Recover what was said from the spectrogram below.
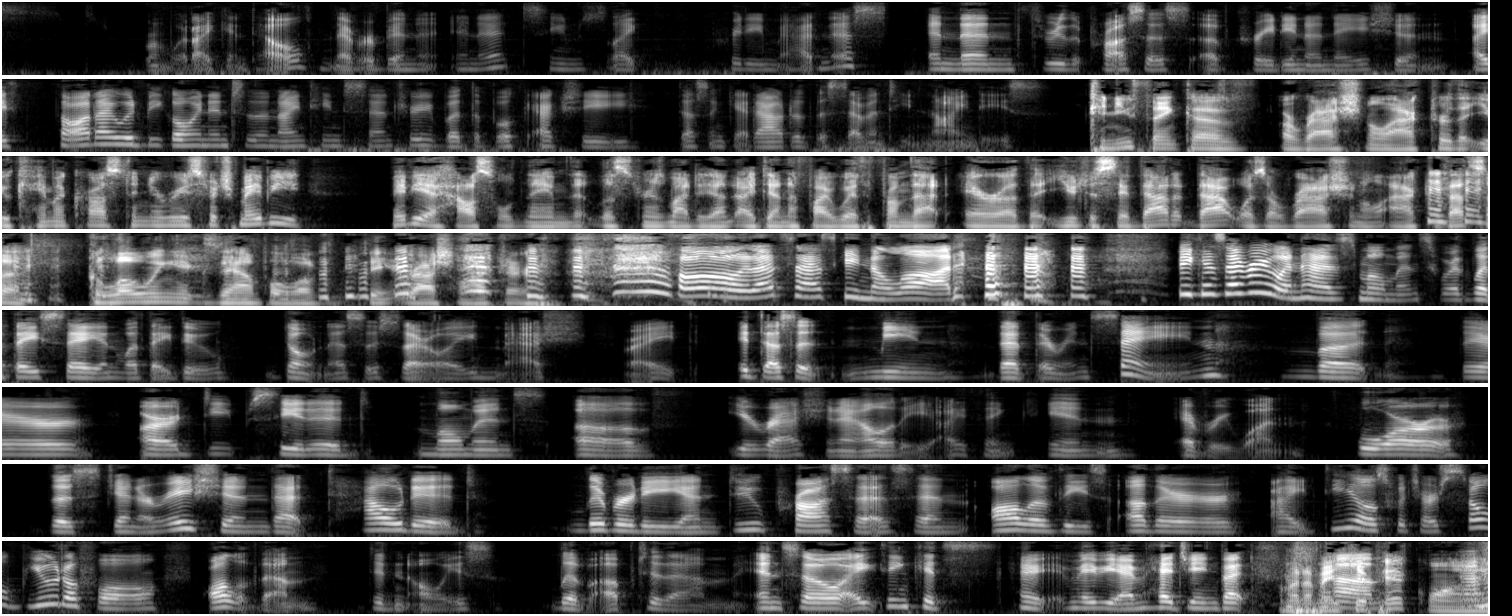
from what I can tell, never been in it. Seems like pretty madness. And then through the process of creating a nation. I thought I would be going into the 19th century, but the book actually doesn't get out of the 1790s. Can you think of a rational actor that you came across in your research? Maybe maybe a household name that listeners might ident- identify with from that era that you just say that that was a rational actor. That's a glowing example of being a rational actor. oh, that's asking a lot. because everyone has moments where what they say and what they do don't necessarily mesh, right? It doesn't mean that they're insane, but there are deep seated moments of irrationality, I think, in everyone. For this generation that touted liberty and due process and all of these other ideals, which are so beautiful, all of them didn't always live up to them. And so I think it's maybe I'm hedging, but I'm gonna make you Um, pick one.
